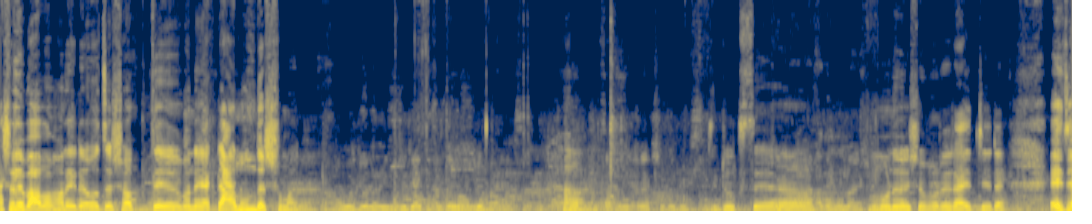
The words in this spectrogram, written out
আসলে বাবা মার এটা হচ্ছে সবচেয়ে মানে একটা আনন্দের সময়। হ্যাঁ। ঢুকছে। হ্যাঁ মনে হয়েছে পরে রাইট এটা। এই যে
